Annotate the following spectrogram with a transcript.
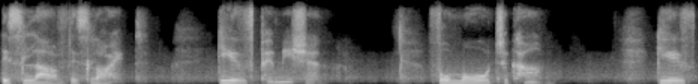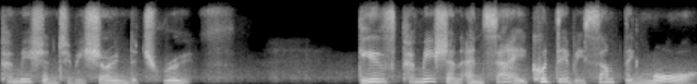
this love, this light. Give permission for more to come. Give permission to be shown the truth give permission and say, Could there be something more?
